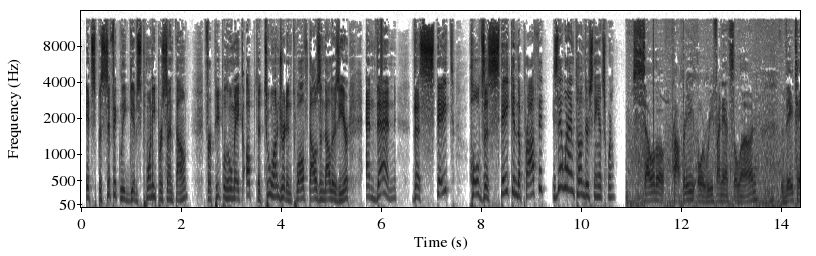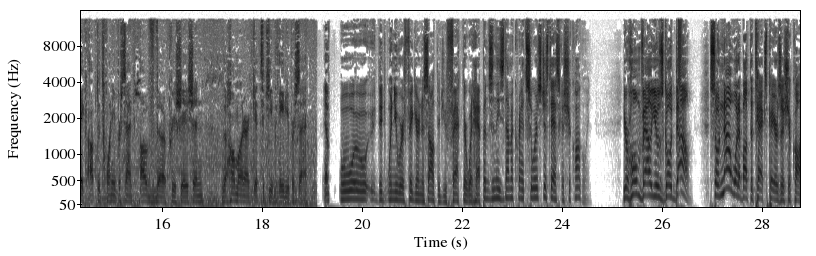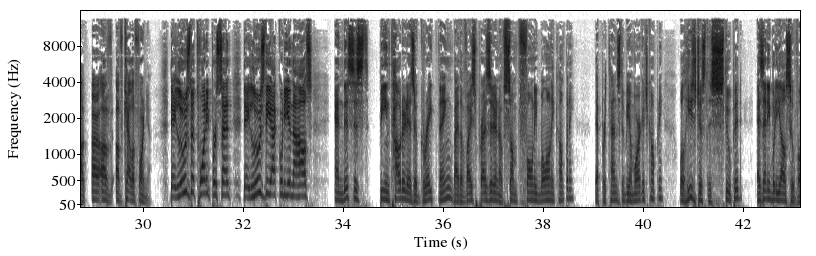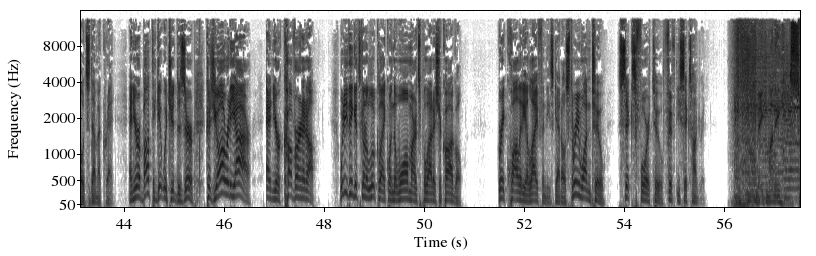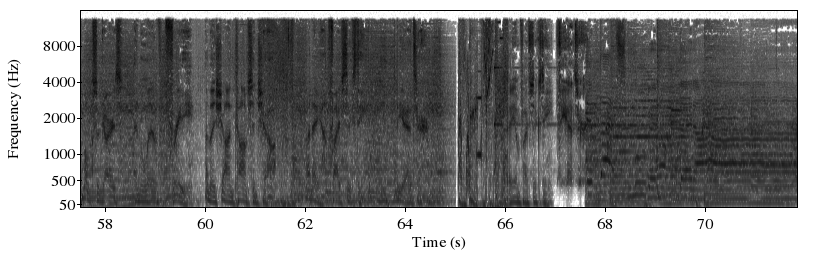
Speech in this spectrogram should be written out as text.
It specifically gives 20% down for people who make up to $212,000 a year. And then the state holds a stake in the profit. Is that what I'm to understand, Squirrel? Sell the property or refinance the loan. They take up to 20% of the appreciation. The homeowner gets to keep 80%. Did, when you were figuring this out, did you factor what happens in these Democrat sewers? Just ask a Chicagoan. Your home values go down. So now what about the taxpayers of Chicago uh, of of California? They lose the 20%, they lose the equity in the house, and this is being touted as a great thing by the vice president of some phony baloney company that pretends to be a mortgage company. Well, he's just as stupid as anybody else who votes Democrat. And you're about to get what you deserve because you already are, and you're covering it up. What do you think it's going to look like when the Walmarts pull out of Chicago? great quality of life in these ghettos. 312 642 5600. Make money, smoke cigars, and live free on the Shaun Thompson Show on AM 560. The answer. AM 560. The answer. If that's moving up, then I.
